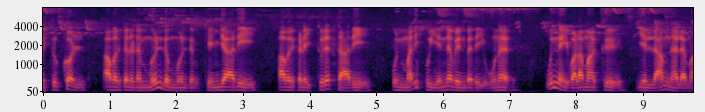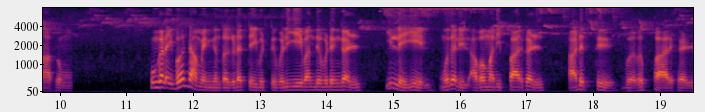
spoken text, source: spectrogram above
ஏற்றுக்கொள். அவர்களிடம் மீண்டும் மீண்டும் கெஞ்சாதே. அவர்களை துரத்தாதே. உன் மதிப்பு என்னவென்பதை உணர். உன்னை வளமாக்கு எல்லாம் நலமாகும். உங்களை வேண்டாம் என்கின்ற இடத்தை விட்டு வெளியே வந்து விடுங்கள். இல்லையேல் முதலில் அவமதிப்பார்கள் அடுத்து வெறுப்பார்கள்.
